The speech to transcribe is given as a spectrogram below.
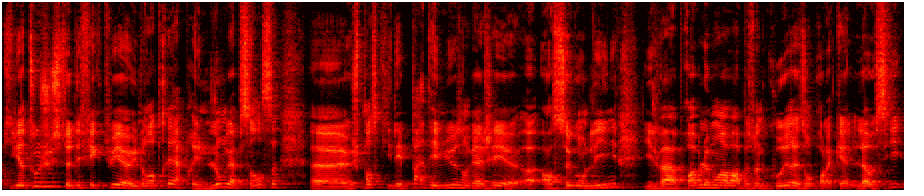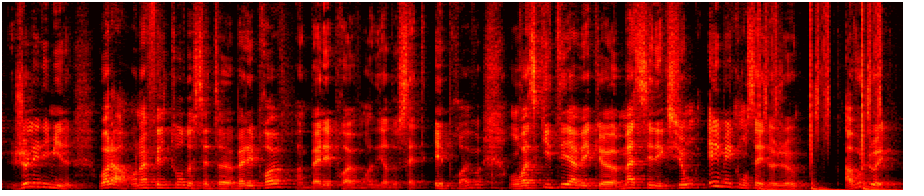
qui vient tout juste d'effectuer euh, une rentrée après une longue absence. Euh, je pense qu'il n'est pas des mieux engagés en seconde ligne. Il va probablement avoir besoin de courir, raison pour laquelle, là aussi, je l'élimine. Voilà, on a fait le tour de cette belle épreuve. Enfin, belle épreuve, on va dire de cette épreuve. On va se quitter avec ma sélection et mes conseils de jeu. À vous de jouer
